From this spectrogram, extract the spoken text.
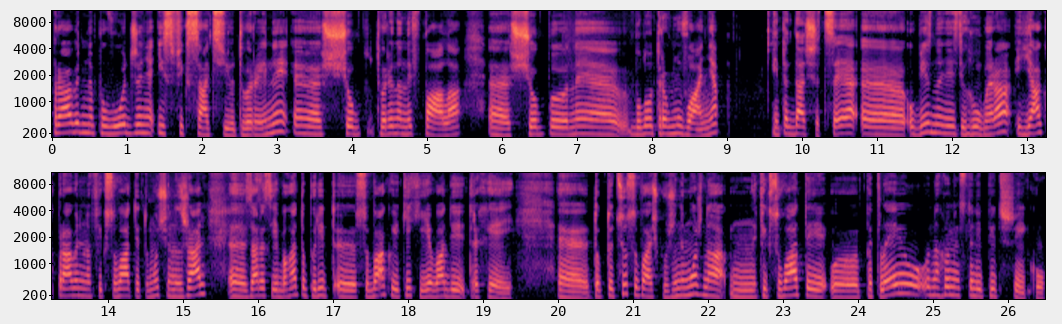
правильне поводження із фіксацією тварини, е, щоб тварина не впала, е, щоб не було травмування. І так далі, це обізнаність грумера, як правильно фіксувати, тому що, на жаль, зараз є багато порід собак, у яких є вади трахеї. Е, тобто цю собачку вже не можна фіксувати е, петлею на громінстолі під шийку.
